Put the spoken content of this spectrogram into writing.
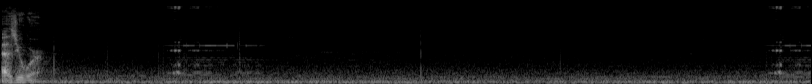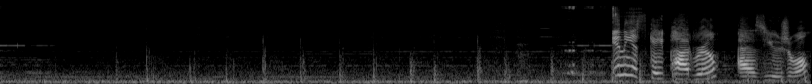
As you were. In the escape pod room, as usual.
